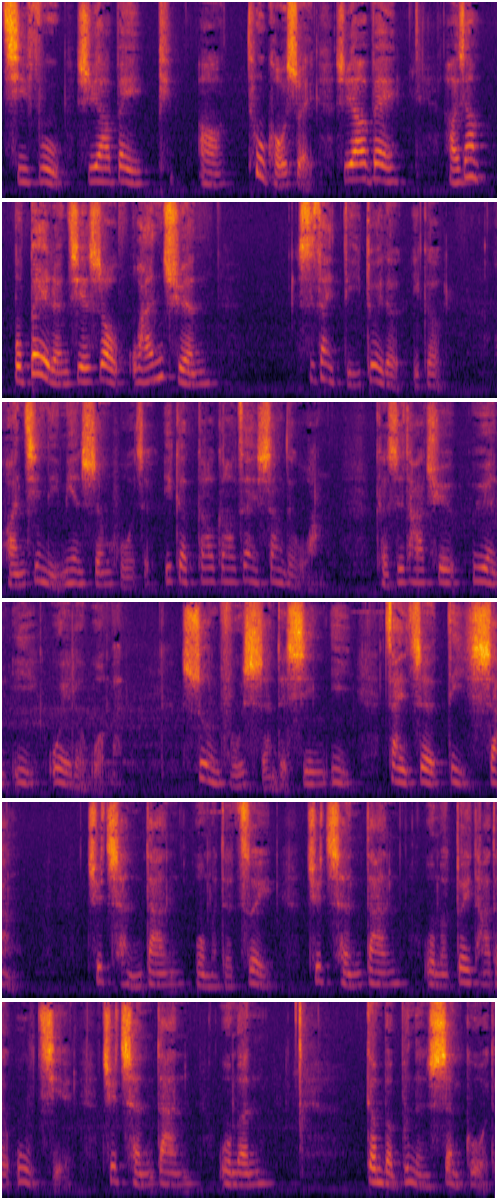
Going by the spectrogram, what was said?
欺负、需要被哦吐口水、需要被。好像不被人接受，完全是在敌对的一个环境里面生活着，一个高高在上的王，可是他却愿意为了我们顺服神的心意，在这地上去承担我们的罪，去承担我们对他的误解，去承担我们根本不能胜过的，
